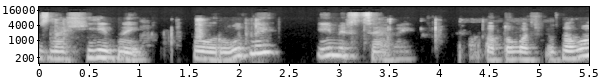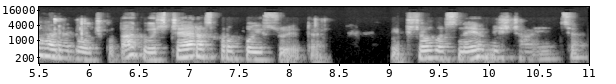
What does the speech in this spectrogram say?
знахідний, орудний і місцевий. Тобто ось з нового рядочку, так, ви ще раз прописуєте, якщо у вас не вміщається.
